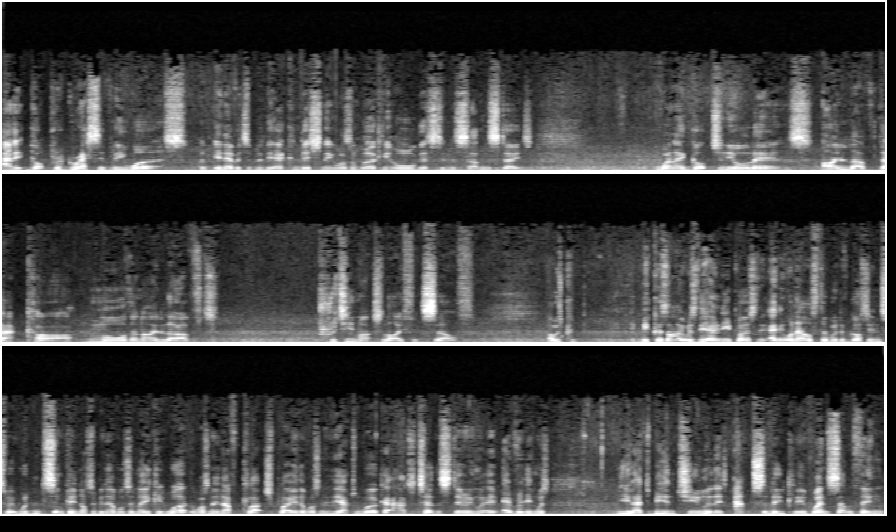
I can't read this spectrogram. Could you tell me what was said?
and it got progressively worse. Inevitably, the air conditioning wasn't working August in the southern states. When I got to New Orleans, I loved that car more than I loved pretty much life itself. I was because I was the only person, anyone else that would have got into it would simply not have been able to make it work. There wasn't enough clutch play, there wasn't, you had to work out how to turn the steering wheel. Everything was, you had to be in tune with it, absolutely. When something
